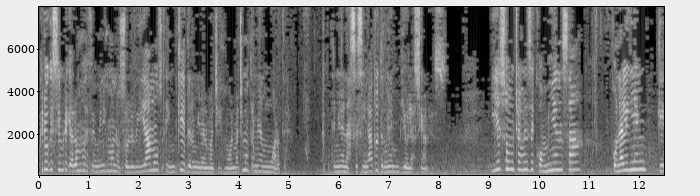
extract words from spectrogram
Creo que siempre que hablamos de feminismo nos olvidamos en qué termina el machismo. El machismo termina en muerte, termina en asesinato y termina en violaciones. Y eso muchas veces comienza con alguien que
